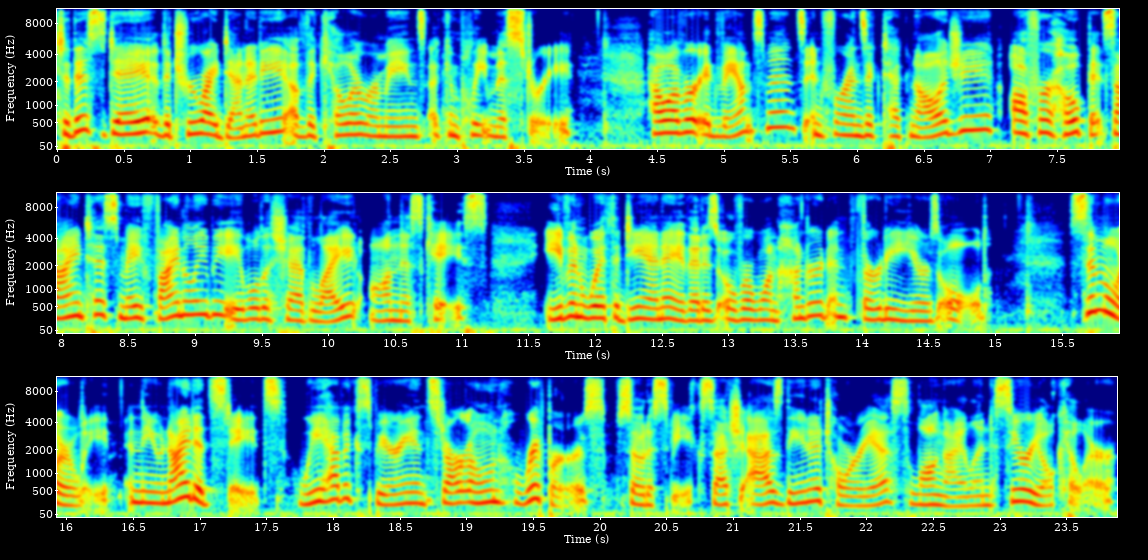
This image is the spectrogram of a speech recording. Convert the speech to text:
To this day, the true identity of the killer remains a complete mystery. However, advancements in forensic technology offer hope that scientists may finally be able to shed light on this case, even with DNA that is over 130 years old. Similarly, in the United States, we have experienced our own rippers, so to speak, such as the notorious Long Island serial killer.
